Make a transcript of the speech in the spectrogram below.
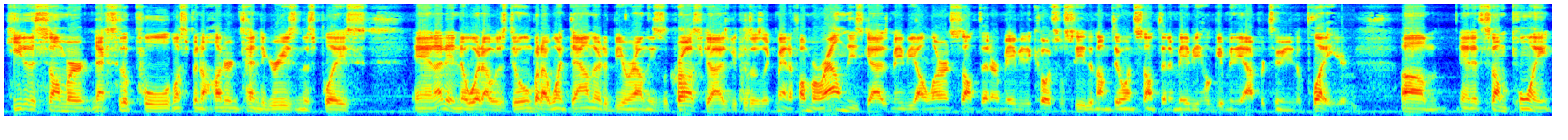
heat of the summer next to the pool. It must have been 110 degrees in this place. And i didn't know what i was doing but i went down there to be around these lacrosse guys because i was like man if i'm around these guys maybe i'll learn something or maybe the coach will see that i'm doing something and maybe he'll give me the opportunity to play here. Um, and at some point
